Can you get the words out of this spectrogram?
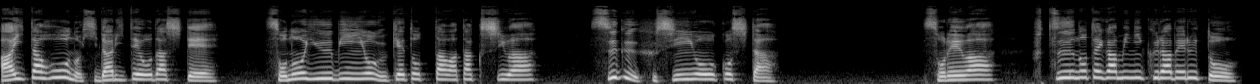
空いた方の左手を出して、その郵便を受け取った私は、すぐ不審を起こした。それは普通の手紙に比べると、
